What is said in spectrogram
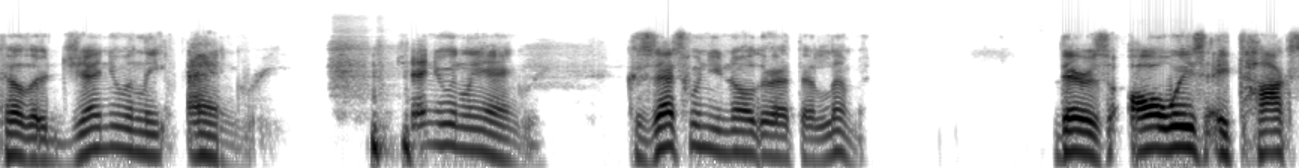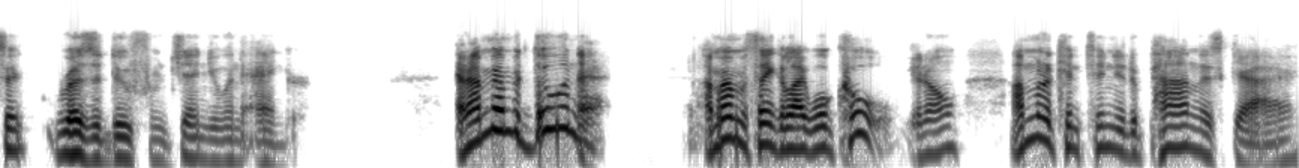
till they're genuinely angry, genuinely angry, because that's when you know they're at their limit. There's always a toxic residue from genuine anger. And I remember doing that. I remember thinking like, well, cool, you know, I'm going to continue to pound this guy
